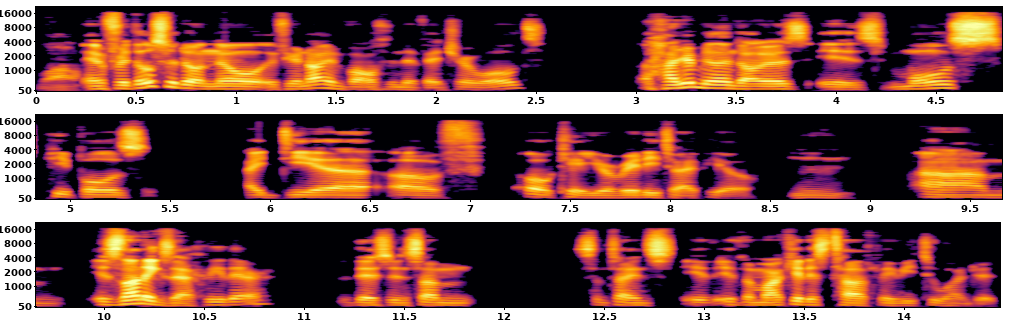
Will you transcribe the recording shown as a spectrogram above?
Wow. And for those who don't know, if you're not involved in the venture world, $100 million is most people's idea of, okay, you're ready to IPO. Mm. Um, it's not exactly there. There's been some, sometimes if, if the market is tough, maybe 200.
